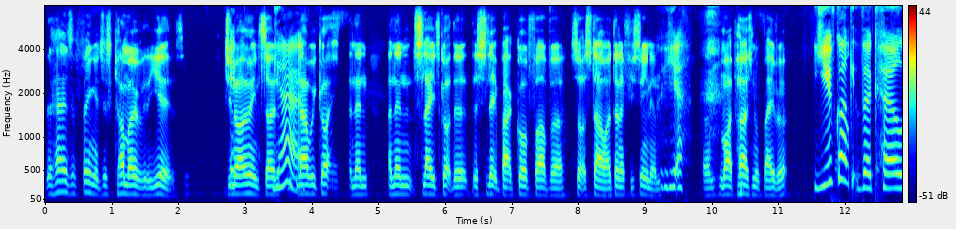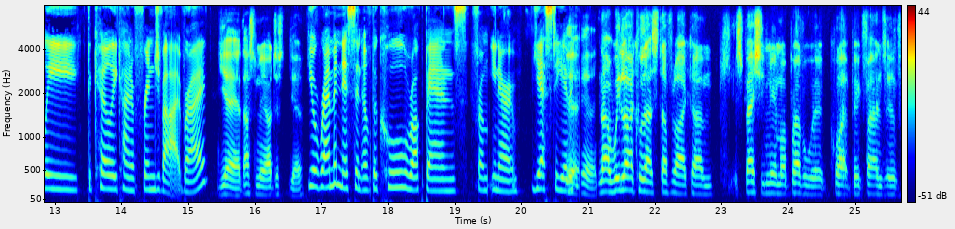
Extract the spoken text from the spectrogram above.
the hair's a thing. It just come over the years. Do you know what I mean? So yeah. now we got it, and then and then Slade's got the the slick back Godfather sort of style. I don't know if you've seen him. Yeah. Um, my personal favorite. You've got the curly, the curly kind of fringe vibe, right? Yeah, that's me. I just yeah. You're reminiscent of the cool rock bands from, you know, yesteryear. Yeah, yeah. No, we like all that stuff. Like, um, especially me and my brother, we're quite big fans of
